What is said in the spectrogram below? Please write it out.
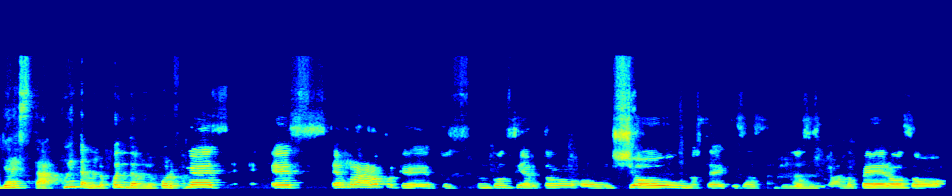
ya está. Cuéntamelo, cuéntamelo, por favor. Pues es, es raro porque pues un concierto o un show, no sé, quizás los peros o,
